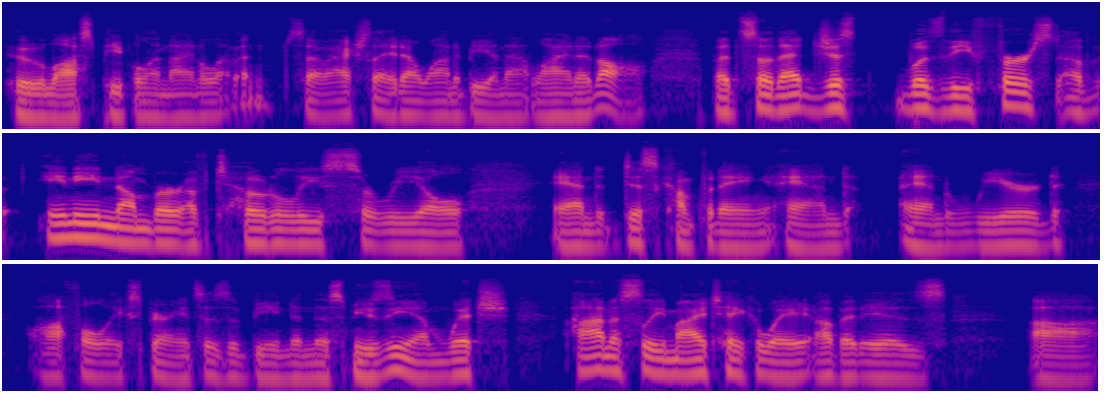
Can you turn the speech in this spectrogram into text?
who lost people in 9-11. So actually, I don't want to be in that line at all. But so that just was the first of any number of totally surreal and discomforting and and weird awful experiences of being in this museum, which honestly, my takeaway of it is uh,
